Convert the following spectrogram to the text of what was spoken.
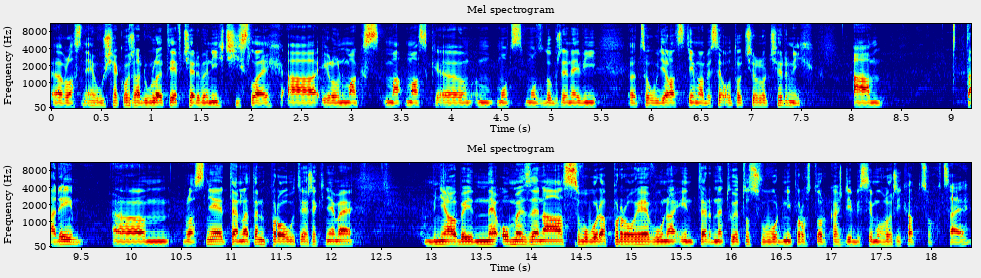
eh, vlastně už jako řadu let je v červených číslech a Elon Musk, Musk eh, moc, moc dobře neví, co udělat s tím, aby se otočil do černých. A tady um, vlastně tenhle ten prout je, řekněme, měla být neomezená svoboda projevu na internetu, je to svobodný prostor, každý by si mohl říkat, co chce,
